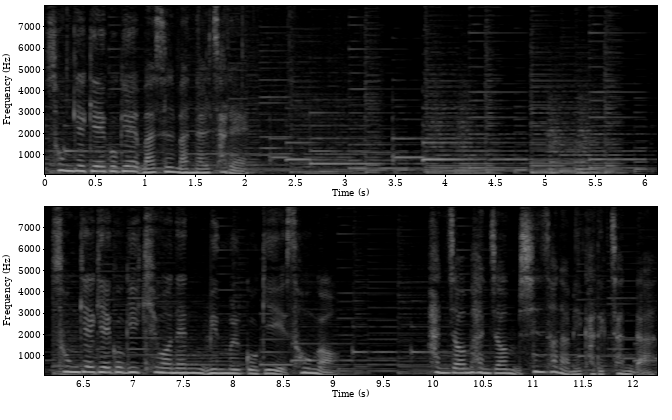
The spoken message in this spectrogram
송계 계곡의 맛을 만날 차례. 송계 계곡이 키워낸 민물고기 송어. 한점 한 점 신선함이 가득 찬다.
